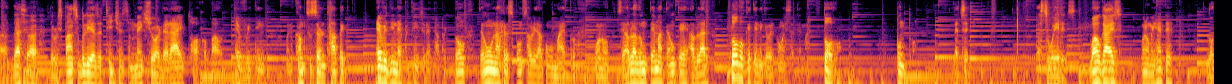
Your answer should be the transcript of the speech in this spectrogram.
uh, that's uh, the responsibility as a teacher is to make sure that I talk about everything when it comes to certain topic, everything that pertains to that topic. Entonces, tengo una responsabilidad como maestro. Cuando se habla de un tema, tengo que hablar todo que tiene que ver con ese tema. Todo. Punto. That's it. That's the way it is. Well, guys, bueno, mi gente, los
